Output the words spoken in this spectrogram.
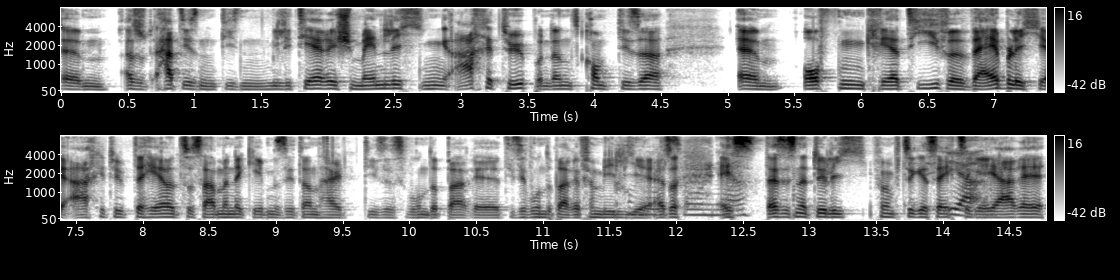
ähm, also hat diesen, diesen militärisch-männlichen Archetyp und dann kommt dieser ähm, offen, kreative, weibliche Archetyp daher und zusammen ergeben sie dann halt dieses wunderbare, diese wunderbare Familie. Also es, das ist natürlich 50er, 60er ja. Jahre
